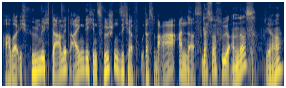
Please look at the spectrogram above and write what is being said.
aber ich fühle mich damit eigentlich inzwischen sicher. Das war anders. Das war früher anders, ja.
